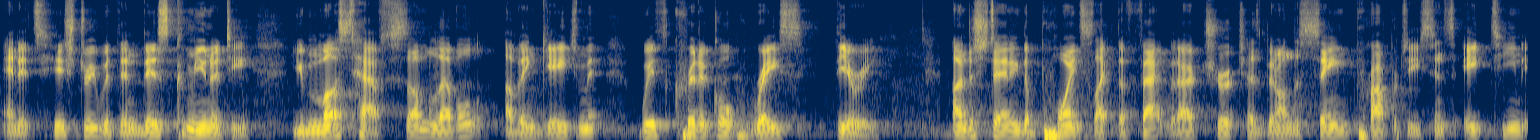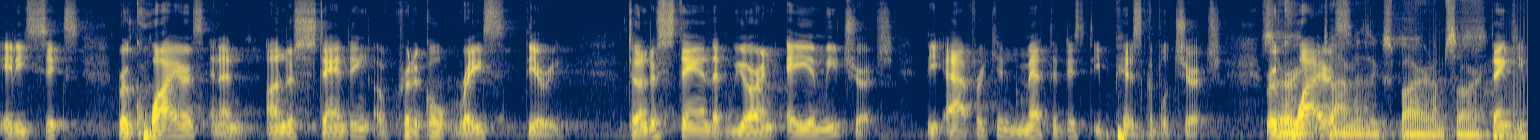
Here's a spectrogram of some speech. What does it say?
and its history within this community, you must have some level of engagement with critical race theory understanding the points like the fact that our church has been on the same property since 1886 requires an understanding of critical race theory. To understand that we are an AME church, the African Methodist Episcopal Church, requires. Your time has expired. I'm sorry. Thank you.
